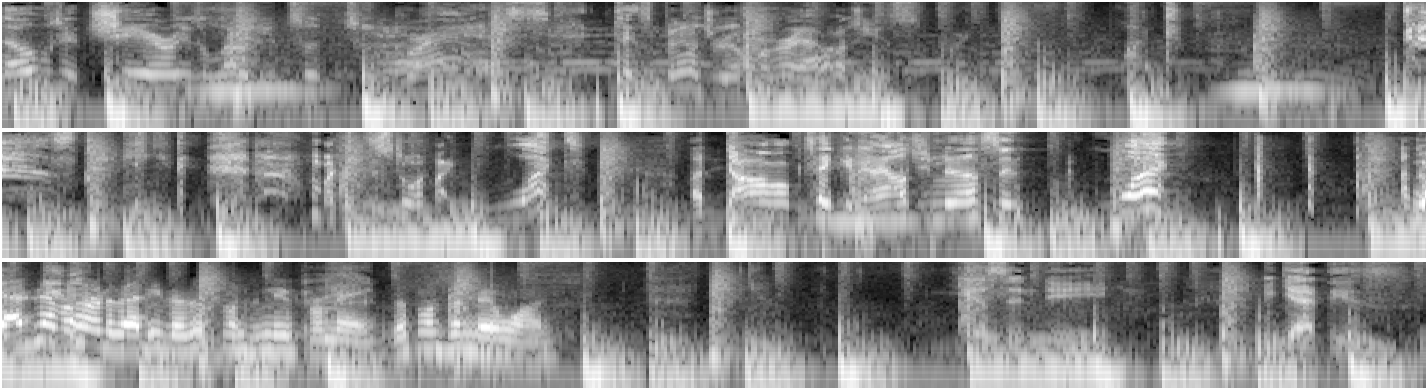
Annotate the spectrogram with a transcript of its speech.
knows that cherries allergic to, to grass. It takes Benadryl for her allergies. Like, what? I'm at the store like, what? A dog taking allergy medicine? What? Yeah, I've never heard of that either. This one's new for me. This one's a new one. Yes, indeed. We got this.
